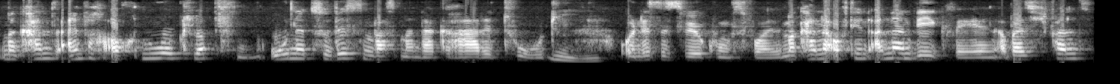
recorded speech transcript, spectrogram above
man kann es einfach auch nur klopfen, ohne zu wissen, was man da gerade tut. Mhm. Und es ist wirkungsvoll. Man kann auch den anderen Weg wählen. Aber ich fand es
